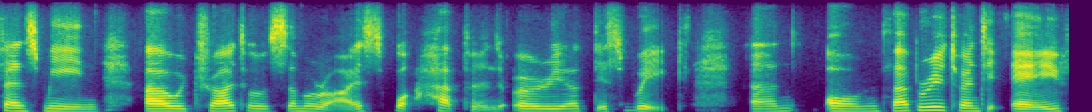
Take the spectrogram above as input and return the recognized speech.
Thanks, Min. I will try to summarize what happened earlier this week. And on February 28th,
